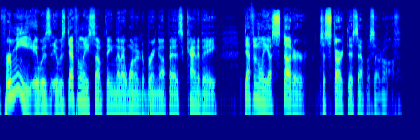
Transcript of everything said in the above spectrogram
for me. It was it was definitely something that I wanted to bring up as kind of a definitely a stutter to start this episode off.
